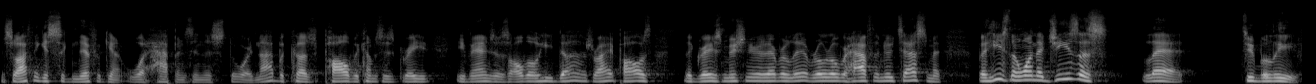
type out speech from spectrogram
And so I think it's significant what happens in this story. Not because Paul becomes this great evangelist, although he does, right? Paul is the greatest missionary that ever lived, wrote over half the New Testament. But he's the one that Jesus led to believe.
